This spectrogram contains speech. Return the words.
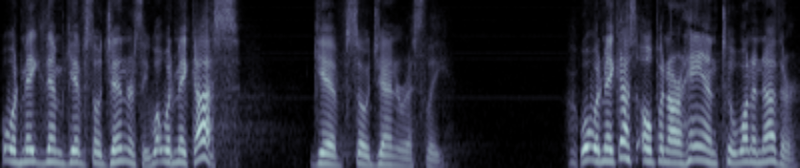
what would make them give so generously? What would make us give so generously? What would make us open our hand to one another?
